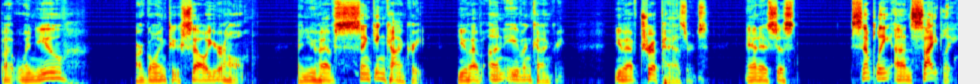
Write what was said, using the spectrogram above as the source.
But when you are going to sell your home and you have sinking concrete, you have uneven concrete, you have trip hazards, and it's just simply unsightly.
